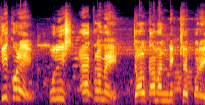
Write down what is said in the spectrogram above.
কি করে পুলিশ একরমে জল কামান নিক্ষেপ করে।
